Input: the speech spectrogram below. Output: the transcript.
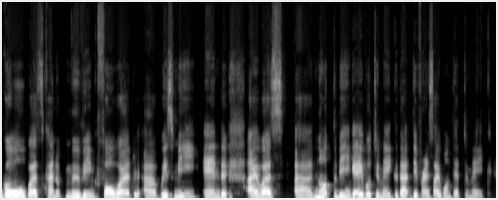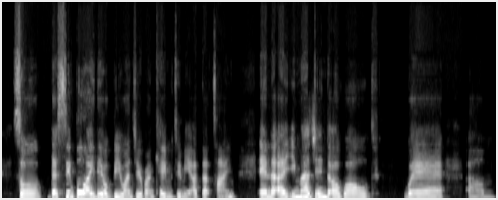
goal was kind of moving forward uh, with me, and I was uh, not being able to make that difference I wanted to make. So the simple idea of B1G1 came to me at that time. And I imagined a world where um,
